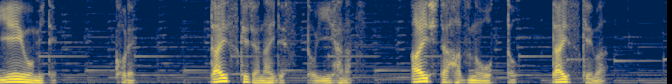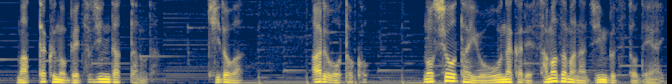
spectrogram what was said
家を見て「これ大輔じゃないです」と言い放つ。愛したはずの夫大輔は全くの別人だったのだ。木戸はある男の正体を追う中でさまざまな人物と出会い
